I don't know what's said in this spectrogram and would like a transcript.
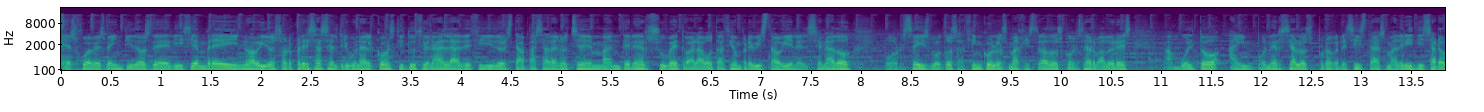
Es jueves 22 de diciembre y no ha habido sorpresas. El Tribunal Constitucional ha decidido esta pasada noche mantener su veto a la votación prevista hoy en el Senado. Por seis votos a cinco, los magistrados conservadores han vuelto a imponerse a los progresistas. Madrid y Saro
